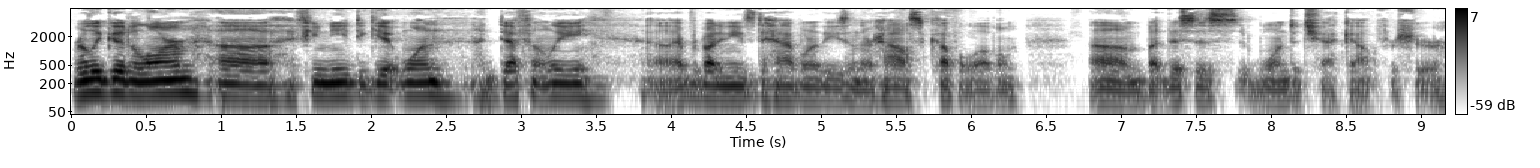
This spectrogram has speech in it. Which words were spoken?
really good alarm. Uh, if you need to get one, definitely uh, everybody needs to have one of these in their house, a couple of them. Um, but this is one to check out for sure.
